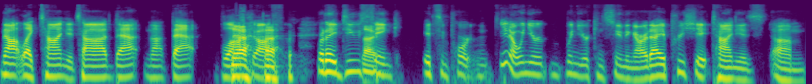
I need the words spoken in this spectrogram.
Not like Tanya Todd, that, not that blocked off. But I do No. think it's important, you know, when you're when you're consuming art. I appreciate Tanya's um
